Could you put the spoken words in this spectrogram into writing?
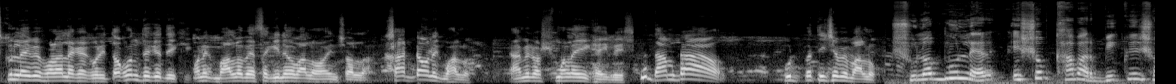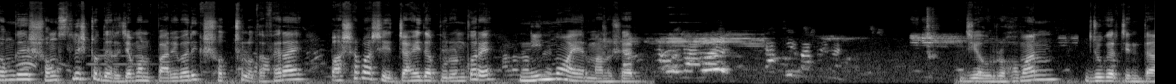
স্কুল লাইফে পড়ালেখা করি তখন থেকে দেখি অনেক ভালো বেচা কিনেও ভালো হয় ইনশাল্লাহ স্বাদটা অনেক ভালো আমি রসমালাই খাই বেশ। দামটা ফুটপাত হিসেবে ভালো। সুলভ মূল্যের এসব খাবার বিক্রির সঙ্গে সংশ্লিষ্টদের যেমন পারিবারিক সচ্ছলতা ফেরায় পাশাপাশি চাহিদা পূরণ করে নিম্ন আয়ের মানুষের। জিয়াউর রহমান যুগের চিন্তা।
